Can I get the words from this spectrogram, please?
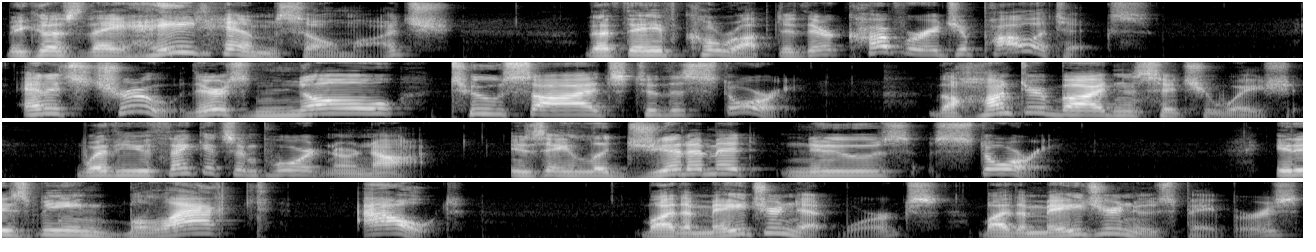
because they hate him so much that they've corrupted their coverage of politics. And it's true, there's no two sides to this story. The Hunter Biden situation, whether you think it's important or not, is a legitimate news story. It is being blacked out by the major networks, by the major newspapers,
